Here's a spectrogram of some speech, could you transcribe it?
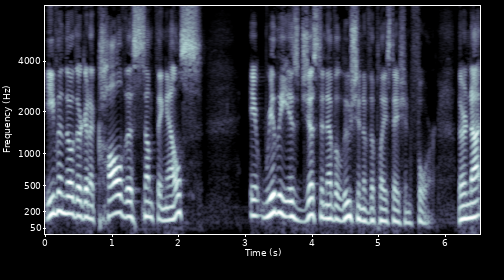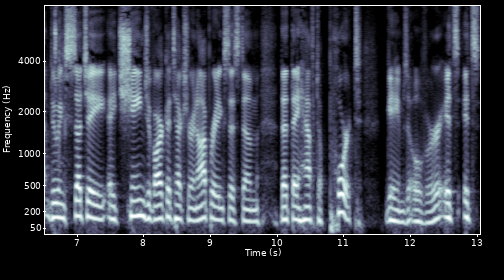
even though they're going to call this something else, it really is just an evolution of the PlayStation 4. They're not doing such a, a change of architecture and operating system that they have to port games over. It's it's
